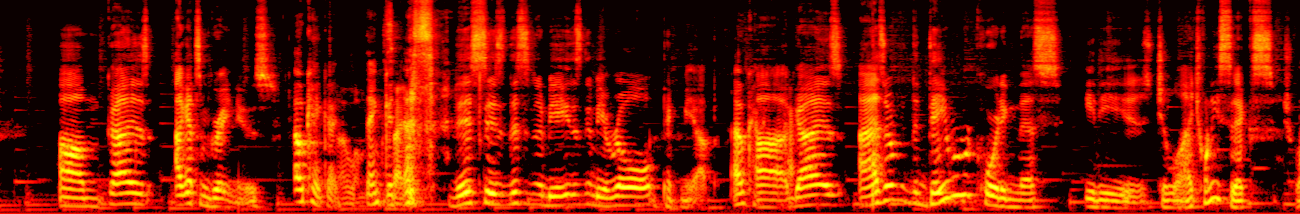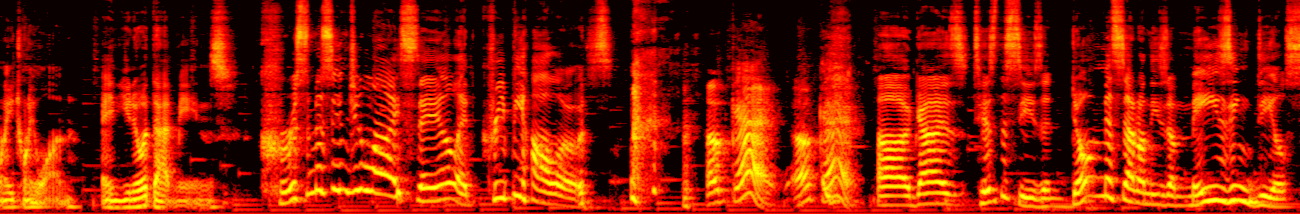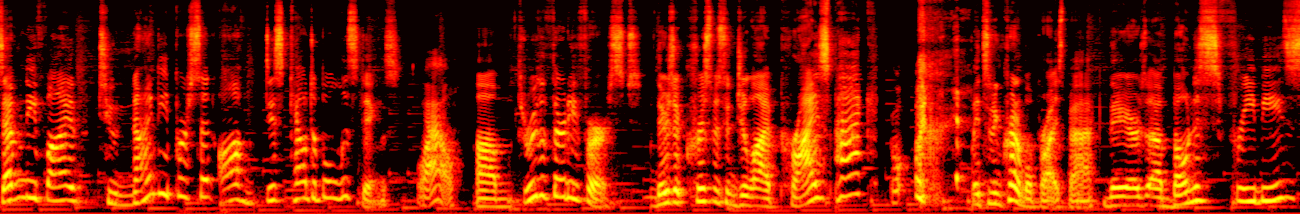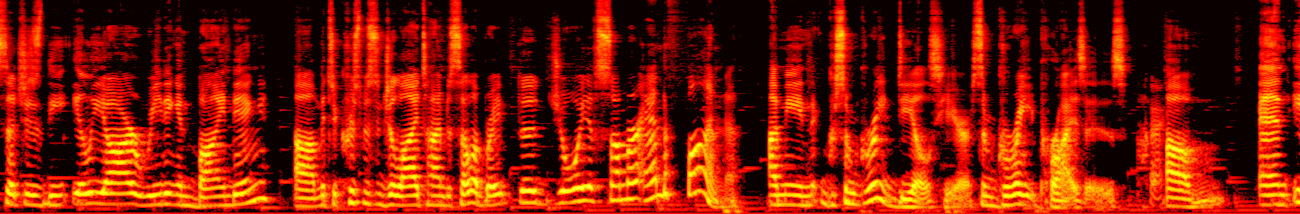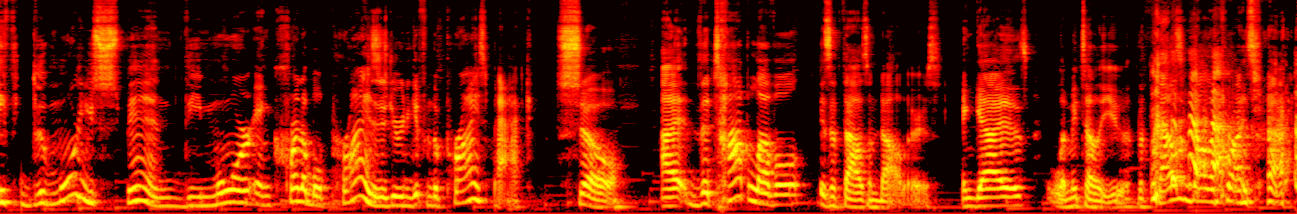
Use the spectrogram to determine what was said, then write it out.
Um, guys, I got some great news. Okay, good. Thank excited. goodness. This is this is gonna be this is gonna be a real pick me up. Okay. Uh, guys, as of the day we're recording this, it is July 26, 2021. And you know what that means. Christmas in July sale at Creepy Hollows. Okay, okay. Uh, guys, tis the season. Don't miss out on these amazing deals 75 to 90% off discountable listings. wow. Um, through the 31st, there's a Christmas in July prize pack It's an incredible prize pack. There's uh, bonus freebies such as the Iliar reading and binding. Um, it's a Christmas in July time to celebrate the joy of summer and fun. I mean, some great deals here, some great prizes. Okay. Um, and if the more you spend, the more incredible prizes you're gonna get from the prize pack. So, uh, the top level is a thousand dollars, and guys, let me tell you, the thousand dollar prize pack.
